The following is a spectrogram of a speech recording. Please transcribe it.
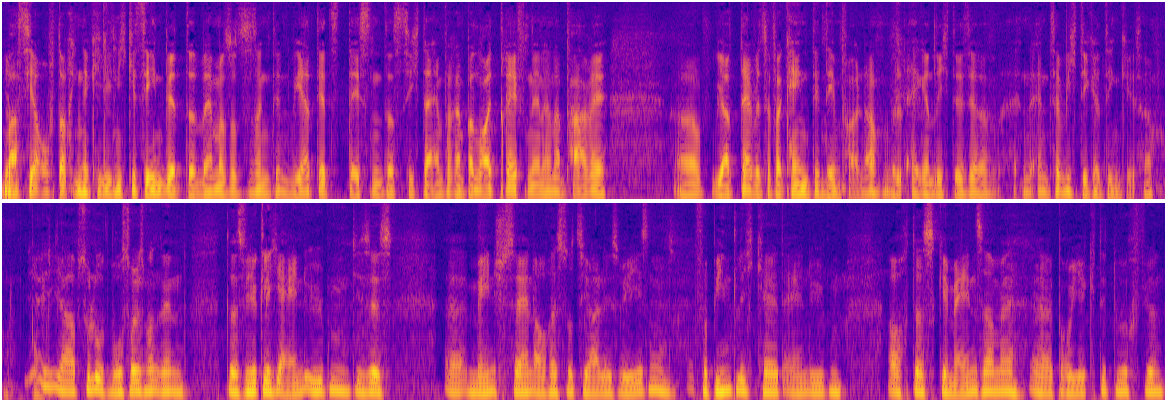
Was ja oft auch in der Kirche nicht gesehen wird, weil man sozusagen den Wert jetzt dessen, dass sich da einfach ein paar Leute treffen in einer Paare, äh, ja teilweise verkennt in dem Fall, ne? weil eigentlich das ja ein, ein sehr wichtiger Ding ist. Ja, ja absolut. Wo soll man denn das wirklich einüben, dieses äh, Menschsein auch als soziales Wesen, Verbindlichkeit einüben, auch das gemeinsame äh, Projekte durchführen,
